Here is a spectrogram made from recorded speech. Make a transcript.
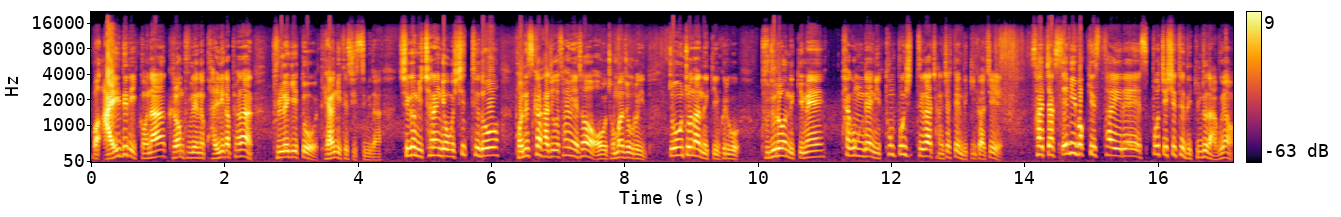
뭐 아이들이 있거나 그런 부분에는 관리가 편한 블랙이 또 대안이 될 수 있습니다. 지금 이 차량 경우 시트도 버네스카 가지고 사용해서 어, 전반적으로 이 쫀쫀한 느낌 그리고 부드러운 느낌의 타공된 이 통풍 시트가 장착된 느낌까지 살짝 세미 버킷 스타일의 스포츠 시트 느낌도 나고요.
